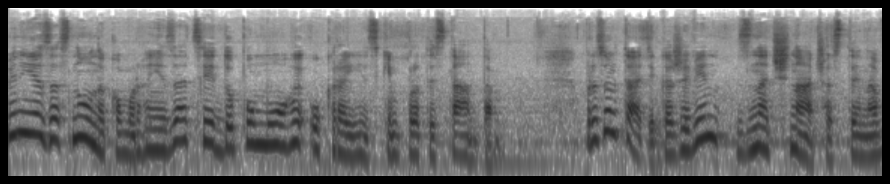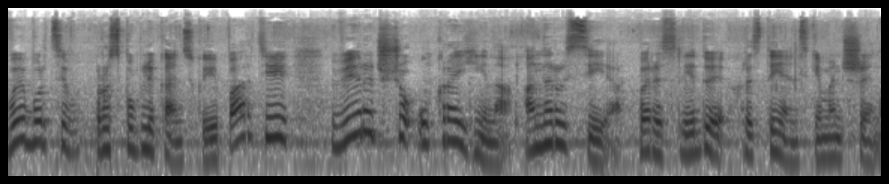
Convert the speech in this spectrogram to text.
Він є засновником організації допомоги українським протестантам. В результаті каже він, значна частина виборців республіканської партії вірить, що Україна, а не Росія, переслідує християнські меншини.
